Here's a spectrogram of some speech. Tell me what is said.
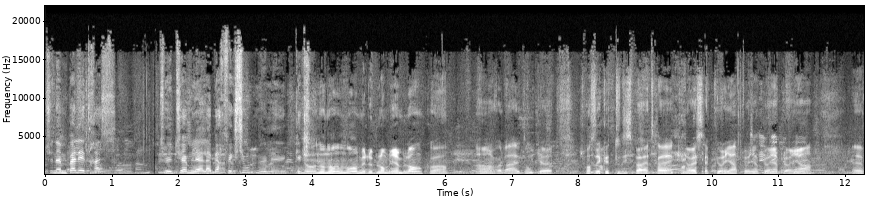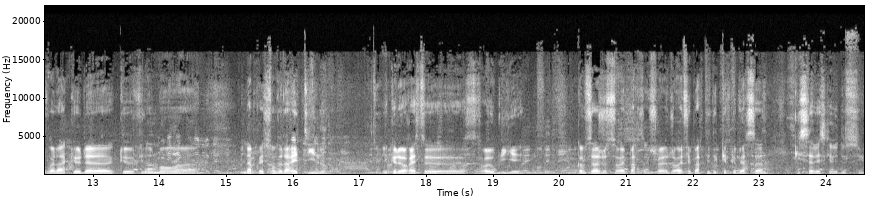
Tu n'aimes pas les traces? Tu, tu aimes la, la perfection le- non, non, non, non, mais le blanc bien blanc, quoi. Hein, voilà, et donc euh, je pensais que tout disparaîtrait, qu'il ne resterait plus rien, plus rien, plus rien, plus rien. Euh, voilà, que, le- que finalement euh, une impression de la rétine et que le reste euh, serait oublié. Comme ça, je serais j'aurais fait partie des quelques personnes qui savaient ce qu'il y avait dessus.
